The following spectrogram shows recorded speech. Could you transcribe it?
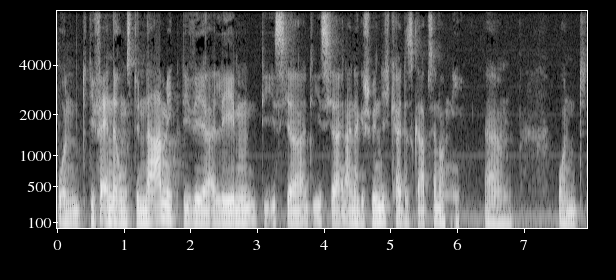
Und die Veränderungsdynamik, die wir erleben, die ist ja, die ist ja in einer Geschwindigkeit, das gab es ja noch nie. Ähm, und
